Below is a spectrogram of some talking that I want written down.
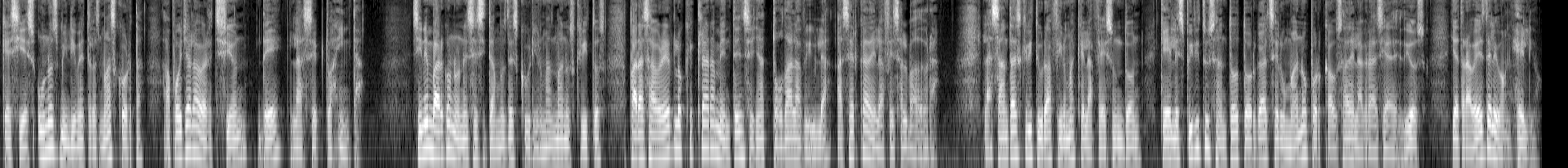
que si es unos milímetros más corta apoya la versión de la Septuaginta. Sin embargo, no necesitamos descubrir más manuscritos para saber lo que claramente enseña toda la Biblia acerca de la fe salvadora. La Santa Escritura afirma que la fe es un don que el Espíritu Santo otorga al ser humano por causa de la gracia de Dios y a través del Evangelio.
